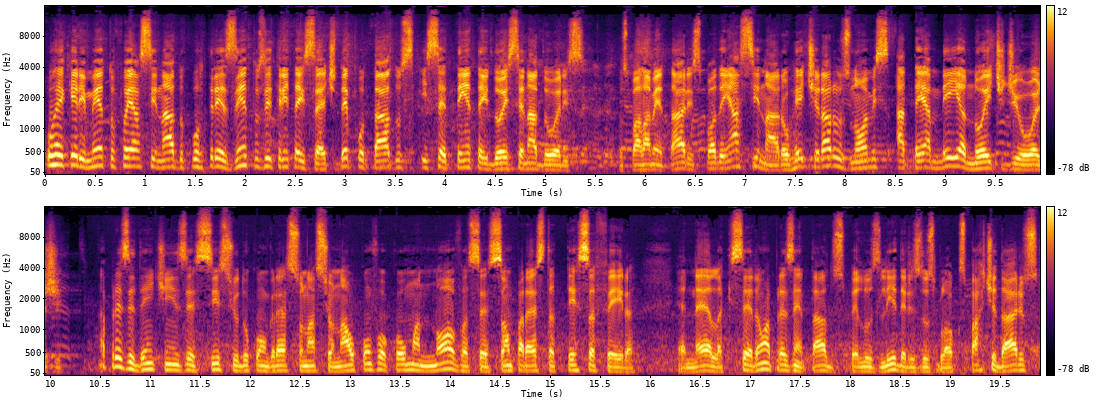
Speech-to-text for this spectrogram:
O requerimento foi assinado por 337 deputados e 72 senadores. Os parlamentares podem assinar ou retirar os nomes até a meia-noite de hoje. A presidente em exercício do Congresso Nacional convocou uma nova sessão para esta terça-feira. É nela que serão apresentados pelos líderes dos blocos partidários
